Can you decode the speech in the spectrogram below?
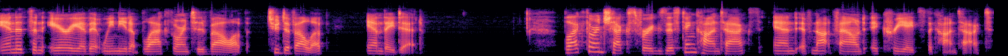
and it's an area that we need at Blackthorn to develop, to develop, and they did. Blackthorn checks for existing contacts, and if not found, it creates the contact.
